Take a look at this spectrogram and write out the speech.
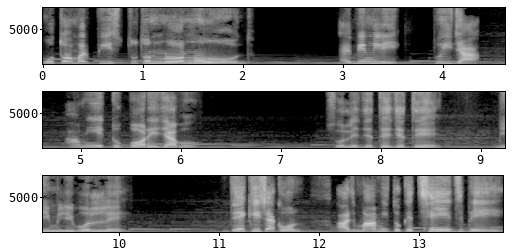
ও তো আমার পিস্তু তো ননদ। এই বিমলি, তুই যা, আমি একটু পরে যাব। চলে যেতে যেতে বিমলি বললে দেখিস এখন আজ মামি তোকে ছেঁচবে।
